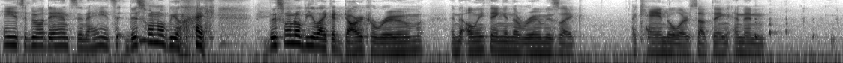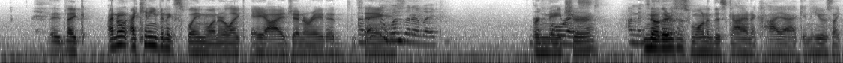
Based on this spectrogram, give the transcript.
hey, it's a girl dancing. Hey, it's this one will be like, this one will be like a dark room, and the only thing in the room is like a candle or something, and then it, like I don't, I can't even explain one or like AI generated I things. like the ones that are like. Or nature. forest. I'm into No, there's those. this one of this guy in a kayak, and he was like,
